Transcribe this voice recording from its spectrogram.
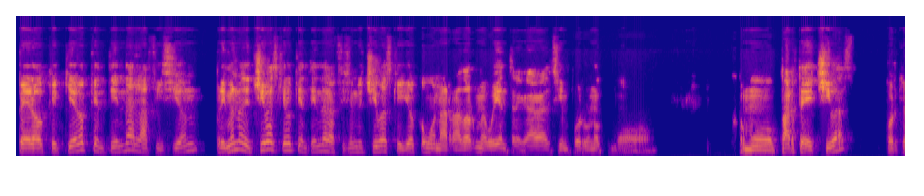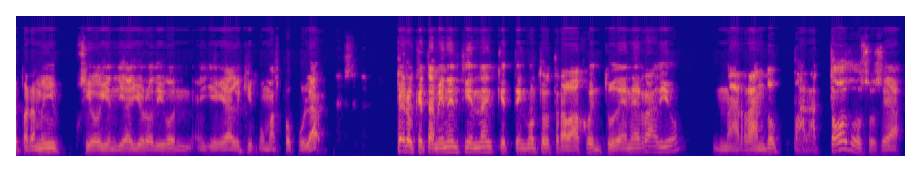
pero que quiero que entienda la afición. Primero de Chivas, quiero que entienda la afición de Chivas que yo como narrador me voy a entregar al 100 por uno como, como parte de Chivas, porque para mí, si hoy en día yo lo digo, llegué al equipo más popular, pero que también entiendan que tengo otro trabajo en TUDN Radio, narrando para todos. O sea,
